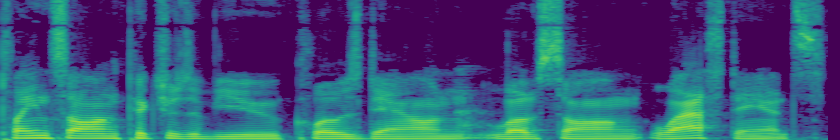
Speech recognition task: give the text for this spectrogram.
Plain Song, Pictures of You, Close Down, Love Song, Last Dance,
